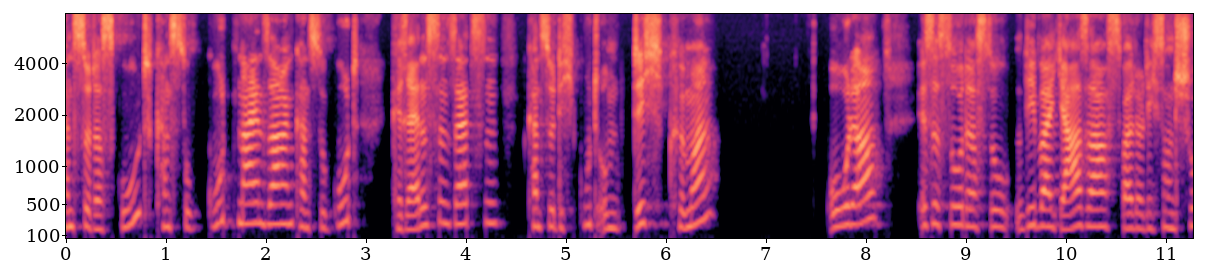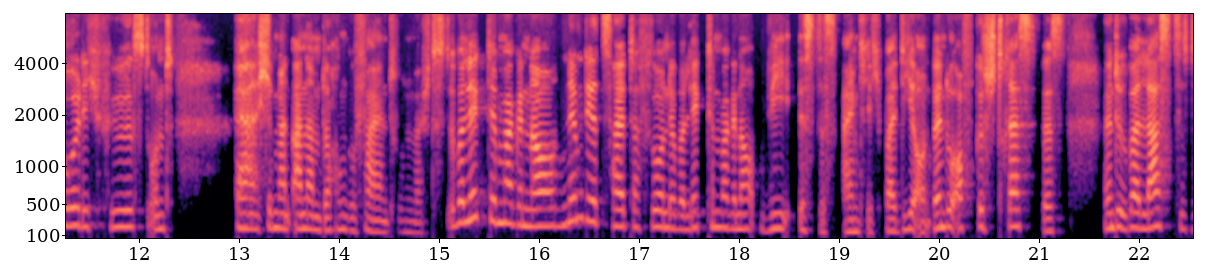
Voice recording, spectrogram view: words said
Kannst du das gut? Kannst du gut Nein sagen? Kannst du gut Grenzen setzen? Kannst du dich gut um dich kümmern? Oder ist es so, dass du lieber Ja sagst, weil du dich sonst schuldig fühlst und ja, jemand anderem doch einen Gefallen tun möchtest? Überleg dir mal genau, nimm dir Zeit dafür und überleg dir mal genau, wie ist es eigentlich bei dir? Und wenn du oft gestresst bist, wenn du überlastet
